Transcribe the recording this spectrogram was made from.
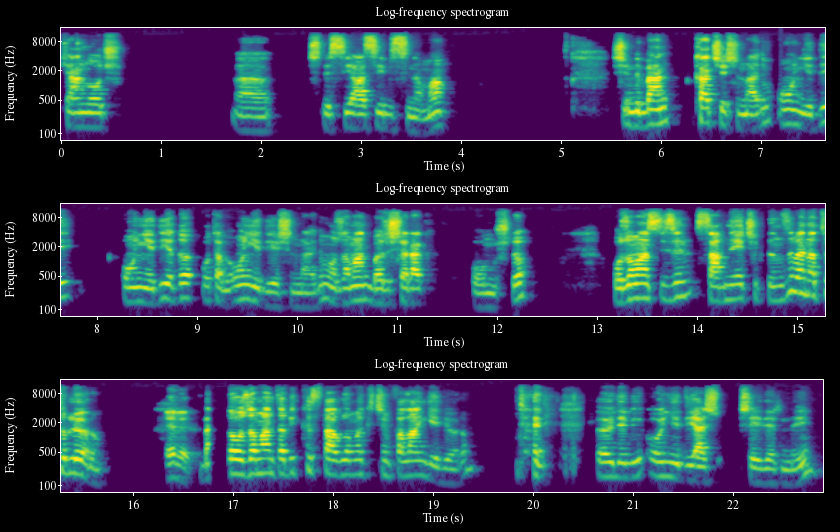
Ken Loach e, işte siyasi bir sinema. Şimdi ben kaç yaşındaydım? 17 17 ya da o tabii 17 yaşındaydım. O zaman barışarak olmuştu. O zaman sizin sahneye çıktığınızı ben hatırlıyorum. Evet. Ben de o zaman tabii kız tavlamak için falan geliyorum. Öyle bir 17 yaş şeylerindeyim.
